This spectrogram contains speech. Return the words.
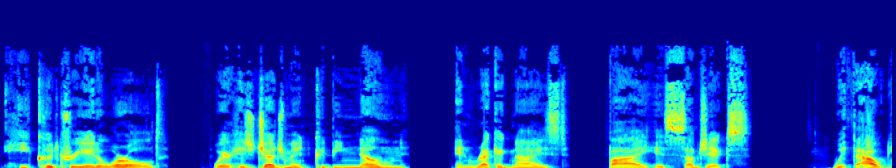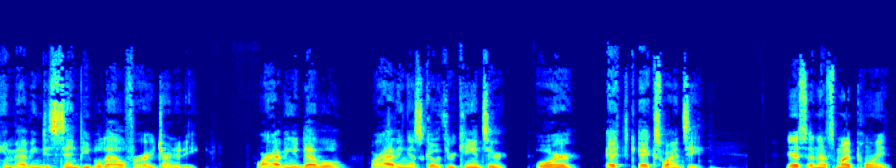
he could create a world where his judgment could be known and recognized by his subjects without him having to send people to hell for eternity or having a devil or having us go through cancer or X, X Y, and Z. Yes, and that's my point.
